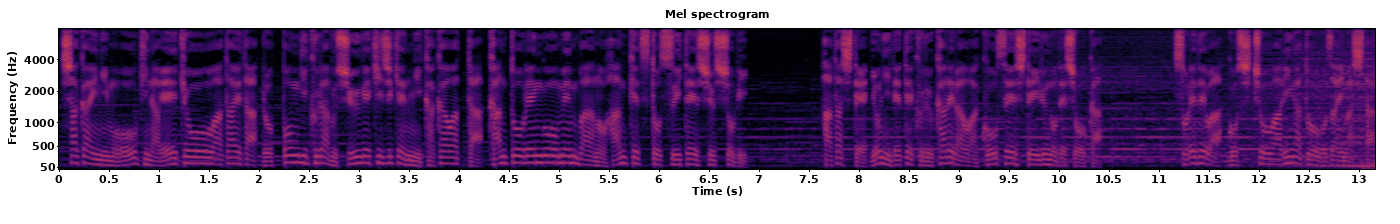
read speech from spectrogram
社会にも大きな影響を与えた六本木クラブ襲撃事件に関わった関東連合メンバーの判決と推定出所日。果たして世に出てくる彼らは構成しているのでしょうか？それではご視聴ありがとうございました。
